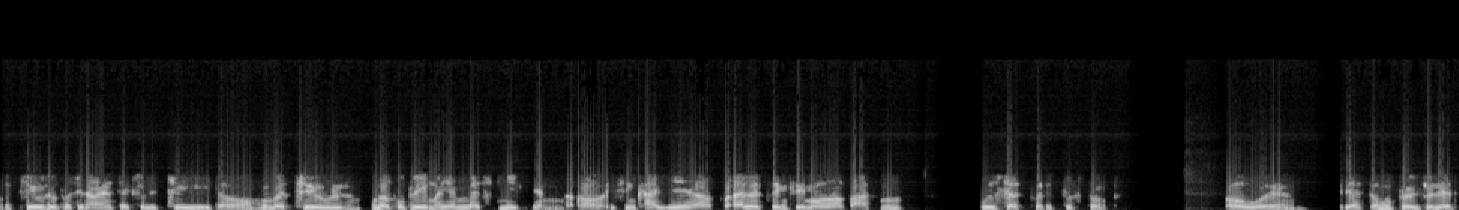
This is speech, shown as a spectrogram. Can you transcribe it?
hun tvivlede på sin egen seksualitet, og hun var i tvivl. Hun havde problemer hjemme med familien og i sin karriere. På alle tænkelige måder bare sådan udsat på det tidspunkt. Og øh, ja, så hun følte jo lidt,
